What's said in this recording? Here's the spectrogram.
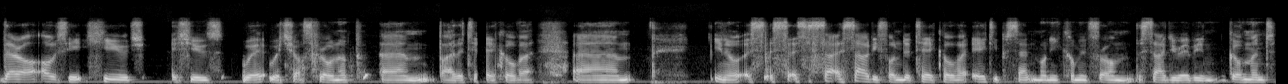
there are obviously huge issues which are thrown up um, by the takeover. Um, you know, it's, it's a Saudi funded takeover, 80% money coming from the Saudi Arabian government.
